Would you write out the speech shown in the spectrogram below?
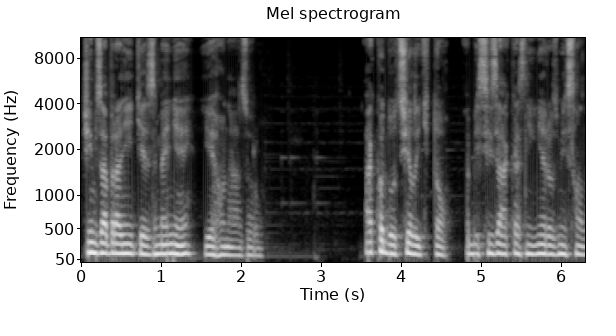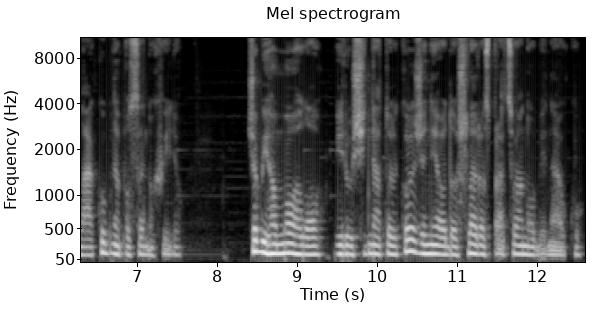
čím zabraníte zmene jeho názoru. Ako docieliť to, aby si zákazník nerozmyslel nákup na poslednú chvíľu? čo by ho mohlo vyrušiť natoľko, že neodošle rozpracovanú objednávku.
